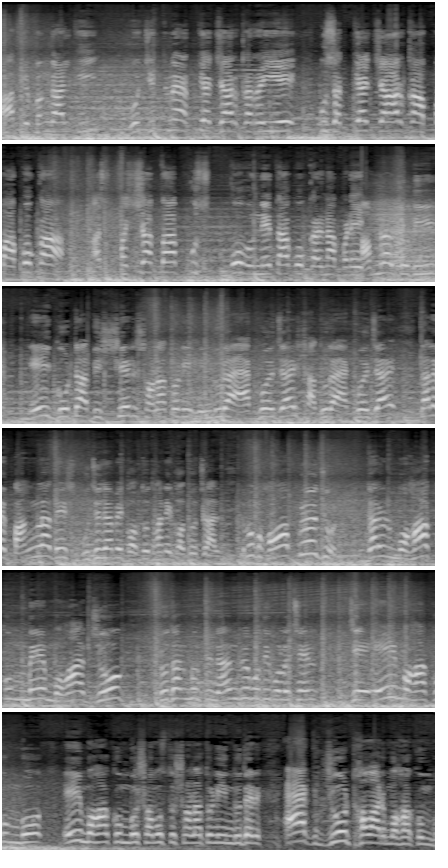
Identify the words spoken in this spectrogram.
आपके बंगाल की वो जितने अत्याचार कर रही है उस अत्याचार का पापों का पश्चाताप उसको नेता को करना पड़े আমরা যদি এই গোটা বিশ্বের সনাতনী হিন্দুরা এক হয়ে যায় সাধুরা এক হয়ে যায় তাহলে বাংলাদেশ বুঝে যাবে কত ধানে কত চাল এবং হওয়া প্রয়োজন কারণ মহাকুম্ভে মহাযোগ প্রধানমন্ত্রী নরেন্দ্র মোদী বলেছেন যে এই মহাকুম্ভ এই মহাকুম্ভ সমস্ত সনাতনী হিন্দুদের একজোট হওয়ার মহাকুম্ভ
